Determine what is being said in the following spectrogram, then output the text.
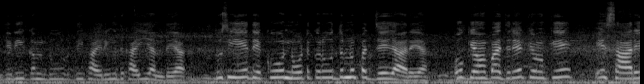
ਜਿਹੜੀ ਗਮਦੂਰ ਦੀ ਫਾਇਰਿੰਗ ਦਿਖਾਈ ਜਾਂਦੇ ਆ। ਤੁਸੀਂ ਇਹ ਦੇਖੋ ਨੋਟ ਕਰੋ ਉਧਰ ਨੂੰ ਭੱਜੇ ਜਾ ਰਹੇ ਆ। ਉਹ ਕਿਉਂ ਭੱਜ ਰਹੇ ਆ? ਕਿਉਂਕਿ ਇਹ ਸਾਰੇ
